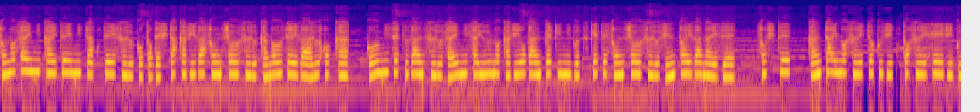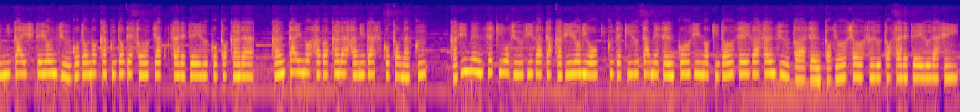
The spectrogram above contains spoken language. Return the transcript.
その際に海底に着底することで下舵が損傷する可能性があるほか、鋼に接岸する際に左右の舵を岸壁にぶつけて損傷する心配がないぜ。そして、艦隊の垂直軸と水平軸に対して45度の角度で装着されていることから、艦隊の幅からはみ出すことなく、舵面積を十字型舵より大きくできるため先行時の機動性が30%上昇するとされているらしい。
